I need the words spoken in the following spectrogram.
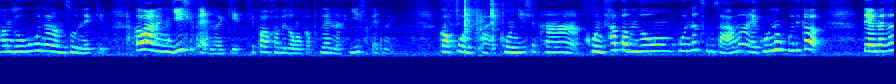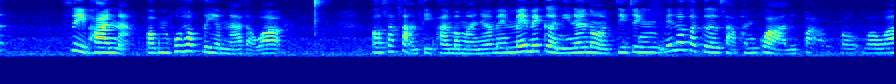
ความรู้ผู้นำศูนย์หน่วยกิจ ก็วัน21หน่วยกิจที่ปอเคยไปลงกับเพื่อนนะ21หน่วยก็คูณไปคูณ25คูณค่าบำรุงคูณนักศึกษาใหม่คูณนู่นคูณนี่ก็แบบเตรียมไปสัก4,000อะปอเป็นผู้ชอบเตรียมนะ แต่ว่า เอาสักสามสี่พันประมาณเนี้ยไม่ไม่ไม่เกินนี้แน่นอน จริง ๆ ไม่น่าจะเกินสามพันกว่าหรือเปล่าเพราะว่าว่า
